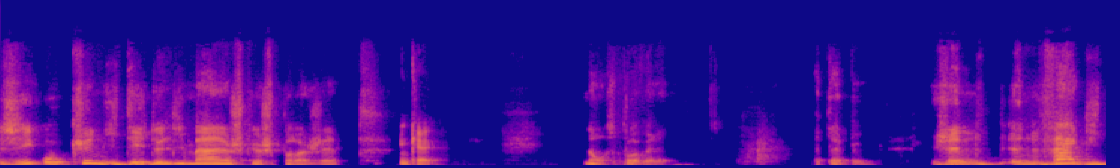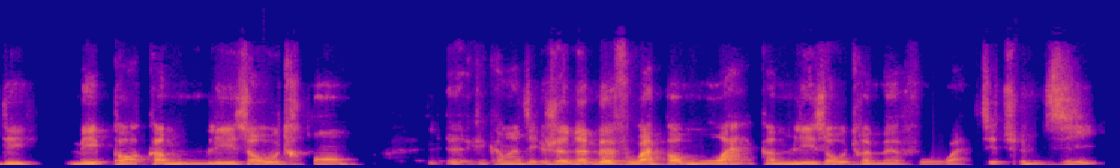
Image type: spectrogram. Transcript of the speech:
J'ai aucune idée de l'image que je projette. OK. Non, c'est pas vrai. J'ai une vague idée, mais pas comme les autres ont. Euh, comment dire, je ne me vois pas moi comme les autres me voient. Tu, sais, tu me dis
